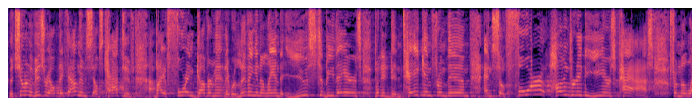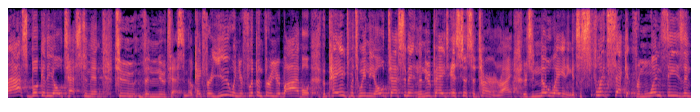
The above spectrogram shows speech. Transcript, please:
The children of Israel, they found themselves captive uh, by a foreign government. They were living in a land that used to be theirs, but had been taken from them. And so 400 years pass from the last book of the Old Testament to the New Testament. Okay, for you, when you're flipping through your Bible, the page between the Old Testament and the New page, it's just a turn, right? There's no waiting. It's a split second from one season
